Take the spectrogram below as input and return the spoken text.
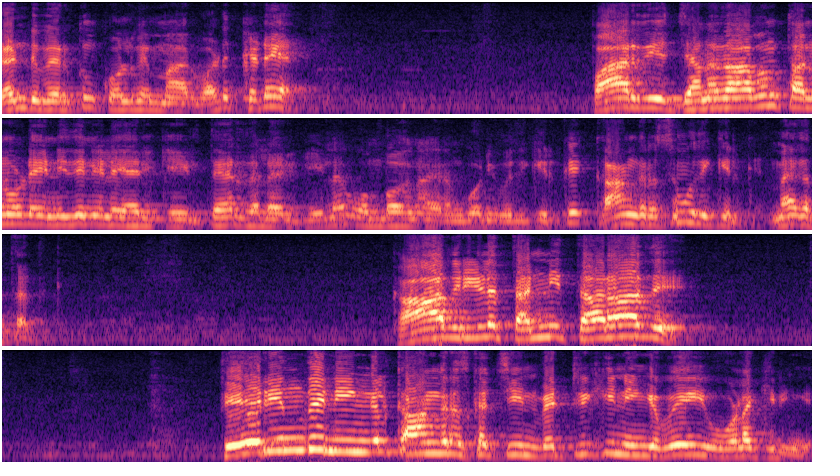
ரெண்டு பேருக்கும் கொள்கை மாறுபாடு கிடையாது. பாரதிய ஜனதாவும் தன்னுடைய நிதிநிலை அறிக்கையில் தேர்தல் அறிக்கையில் ஒன்பதனாயிரம் கோடி ஒதுக்கியிருக்கு. காங்கிரஸும் ஒதுக்கியிருக்கு மேகத்தாத்துக்கு காவிரியில் தண்ணி தராது. தெரிந்து நீங்கள் காங்கிரஸ் கட்சியின் வெற்றிக்கு நீங்கள் போய் உழைக்கிறீங்க.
